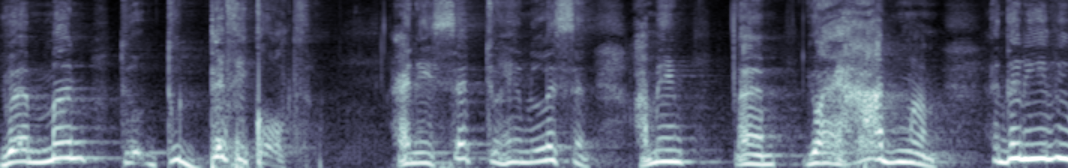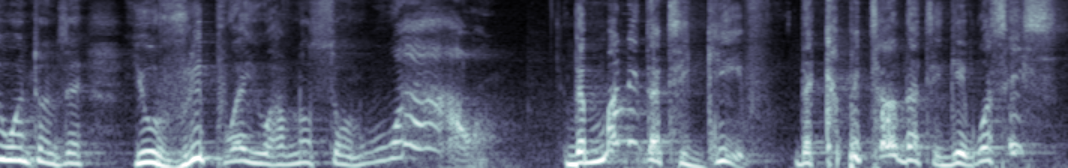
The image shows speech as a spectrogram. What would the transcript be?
You are a man too, too difficult. And he said to him, listen, I mean, um, you are a hard man. And then he even went on and said, you reap where you have not sown. Wow. The money that he gave, the capital that he gave was his.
